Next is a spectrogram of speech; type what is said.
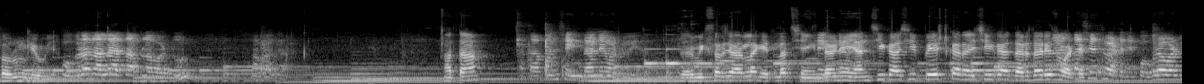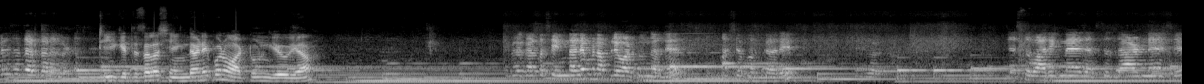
करून घेऊया. खोबरा झालाय आता आपला वाटून. हा आता? आपण शेंगदाणे वाटूया. जर मिक्सर जारला घेतलात शेंगदाणे यांची कशी पेस्ट करायची का? दरदरीच वाटेल वाटायचे. खोबरा वाटले तर दरदरा ठीक आहे तर चला शेंगदाणे पण वाटून घेऊया. बघा आता शेंगदाणे पण आपले वाटून झाले आहेत अशा प्रकारे. जास्त बारीक नाही जास्त जाड नाही असे.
